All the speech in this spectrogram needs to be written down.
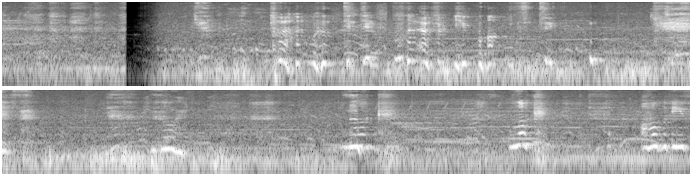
God will do whatever you want me to do. Jesus. Lord. Look. Look. All of these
